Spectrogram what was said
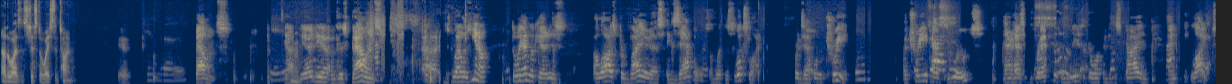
Otherwise, it's just a waste of time. Yeah. balance. Yeah, Mm. the idea of this balance, uh, as well as, you know, the way I look at it is Allah has provided us examples of what this looks like. For example, a tree. A tree has roots and it has branches and leaves that go up into the sky and, and eat light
